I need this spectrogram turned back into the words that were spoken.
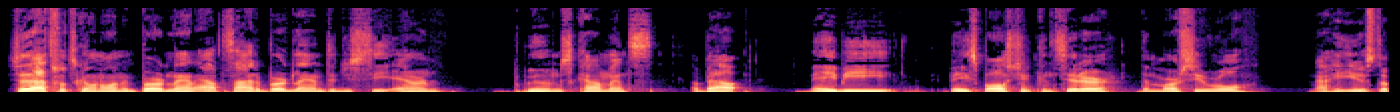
so that's what's going on in Birdland. Outside of Birdland, did you see Aaron Boone's comments about maybe baseball should consider the mercy rule? Now, he used a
